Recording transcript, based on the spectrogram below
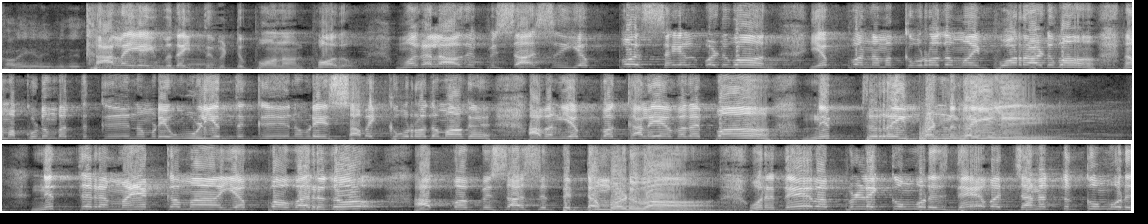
களைகளை விதைத்து கலையை விதைத்து விட்டு போனான். போதும். முதலாவது பிசாசு எப்ப செயல்படுவான்? எப்ப நமக்கு விரோதமாய் போராடுவான்? நம்ம குடும்பத்துக்கு நம்முடைய ஊழியத்துக்கு நம்முடைய சபைக்கு விரோதமாக அவன் எப்ப கலையை விதைப்பான்? நித்திரை பண்ணுகையில். நித்திர மயக்கமா எப்ப வருதோ அப்ப பிசாசு திட்டம் போடுவான். ஒரு தேவ பிள்ளைக்கும் ஒரு தேவ ஜனத்துக்கும் ஒரு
